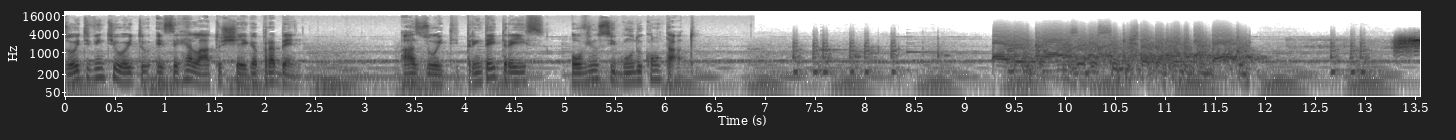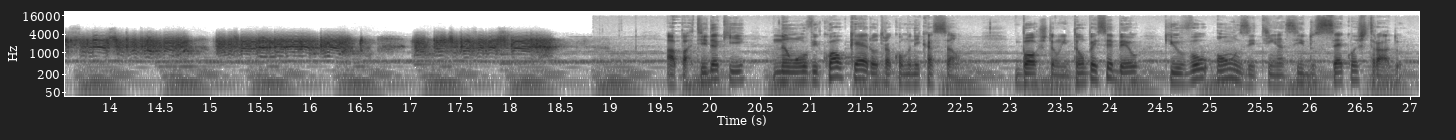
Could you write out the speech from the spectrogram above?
Às 8h28, esse relato chega para Ben. Às 8h33, houve um segundo contato. American 11, é você que está tentando contato? silêncio, por favor. Vamos A partir daqui, não houve qualquer outra comunicação. Boston então percebeu que o voo 11 tinha sido sequestrado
